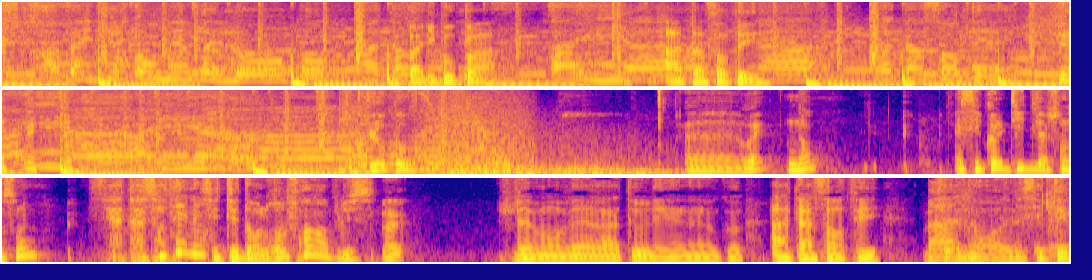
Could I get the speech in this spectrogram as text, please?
Je travaille dur comme un vrai loco. À ta Fali Poupa, Aïe, aïe, à ta santé. à ta santé. Aïe, aïe, aïe. Loco. Euh, ouais, non. Et c'est quoi le titre de la chanson? C'est à ta santé, non? C'était dans le refrain en plus. Je lève mon verre à tous les. À ta santé. Bah non, euh, c'était,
